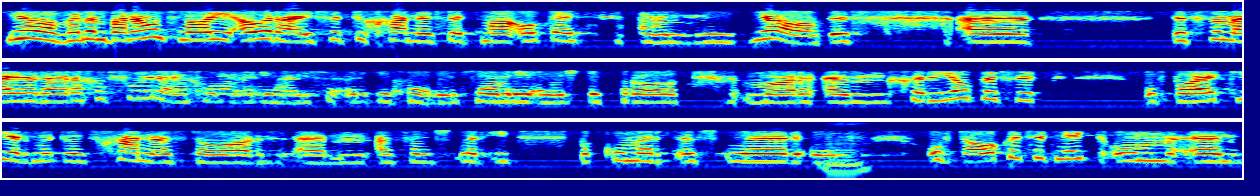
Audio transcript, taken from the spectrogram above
Ja, Willem, wanneer ons na die ouerhuise toe gaan, is dit maar altyd ehm um, ja, dis uh dis vir my 'n regte voorreg om in die huise in te gaan en saam met die ouers te praat, maar ehm um, gereeld is dit of baie keer moet ons gaan as daar ehm um, as ons oor iets bekommerd is oor of mm. of dalk is dit net om ehm um,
